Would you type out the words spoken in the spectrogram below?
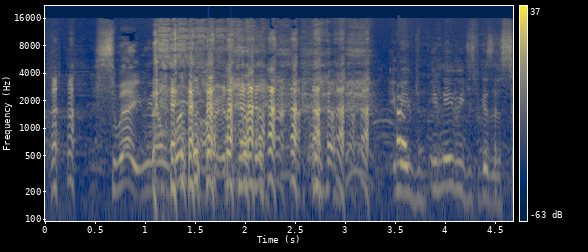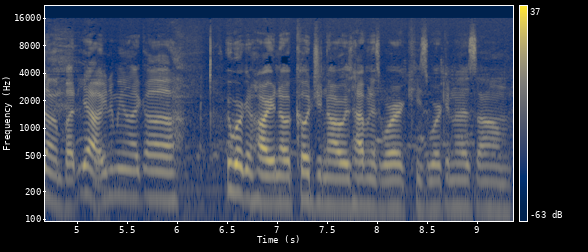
Sweat, you mean I'm working hard. it, may be, it may be just because of the sun, but yeah, you know what I mean? Like, uh, we're working hard. You know, Coach Jernaro is having his work. He's working us. Um,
